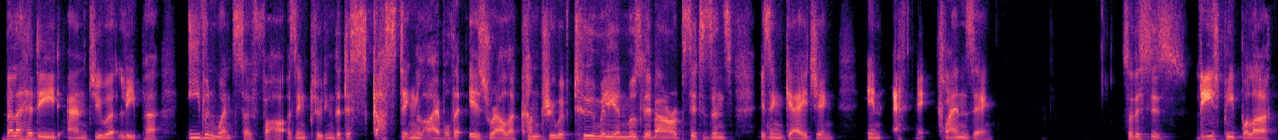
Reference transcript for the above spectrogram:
Bella Hadid and Dua Lipa even went so far as including the disgusting libel that Israel, a country with 2 million Muslim Arab citizens, is engaging in ethnic cleansing. So this is these people are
